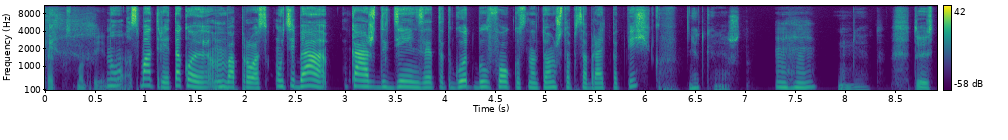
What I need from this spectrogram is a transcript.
как посмотреть, Ну, да. смотри, такой вопрос. У тебя каждый день за этот год был фокус на том, чтобы собрать подписчиков? Нет, конечно. Мгм. Нет. То есть,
